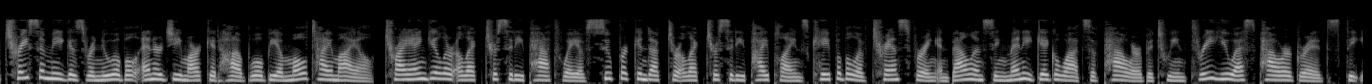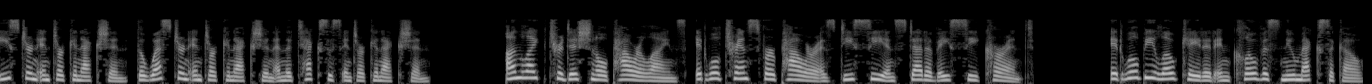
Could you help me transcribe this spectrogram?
Tres Amigas Renewable Energy Market Hub will be a multi-mile, triangular electricity pathway of superconductor electricity pipelines capable of transferring and balancing many gigawatts of power between three U.S. power grids the Eastern Interconnection, the Western Interconnection and the Texas Interconnection. Unlike traditional power lines, it will transfer power as DC instead of AC current. It will be located in Clovis, New Mexico.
